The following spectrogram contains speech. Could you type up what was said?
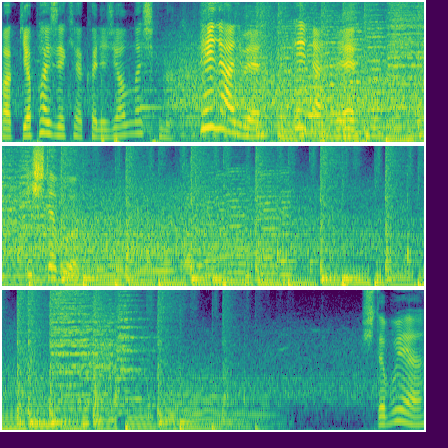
Bak yapay zeka kaleci Allah aşkına. Helal be. Helal be. İşte bu. İşte bu ya.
